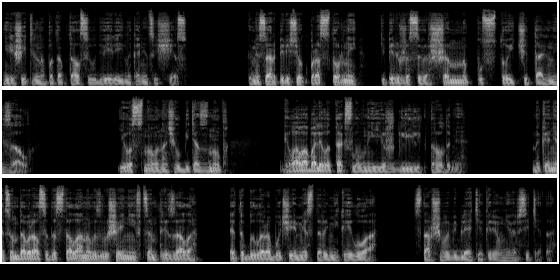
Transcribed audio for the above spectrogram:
нерешительно потоптался у двери и, наконец, исчез. Комиссар пересек просторный, теперь уже совершенно пустой читальный зал. Его снова начал бить озноб, голова болела так, словно ее жгли электродами. Наконец он добрался до стола на возвышении в центре зала. Это было рабочее место Реми Кайлуа, старшего библиотекаря университета.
